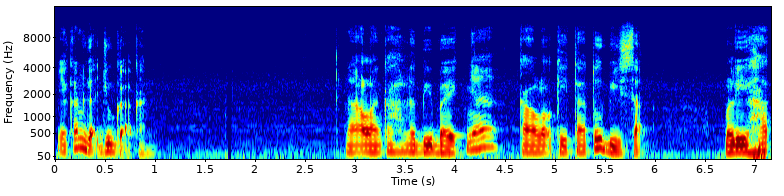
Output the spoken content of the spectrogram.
Ya kan nggak juga kan? Nah langkah lebih baiknya kalau kita tuh bisa melihat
